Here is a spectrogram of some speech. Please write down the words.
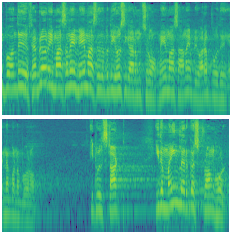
இப்போ வந்து பிப்ரவரி மாதமே மே மாதத்தை பற்றி யோசிக்க ஆரம்பிச்சிருவோம். மே மாதம் ஆனால் இப்படி வரப்போகுது என்ன பண்ண போகிறோம் இட் வில் ஸ்டார்ட் இது மைண்டில் இருக்க ஸ்ட்ராங் ஹோல்ட்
